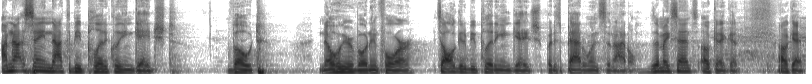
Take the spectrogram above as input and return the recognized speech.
I'm not saying not to be politically engaged. Vote, know who you're voting for. It's all going to be politically engaged, but it's bad when it's an idol. Does that make sense? Okay, good. Okay.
